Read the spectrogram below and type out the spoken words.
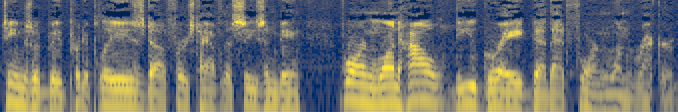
teams would be pretty pleased. Uh, first half of the season being four and one. How do you grade uh, that four and one record?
